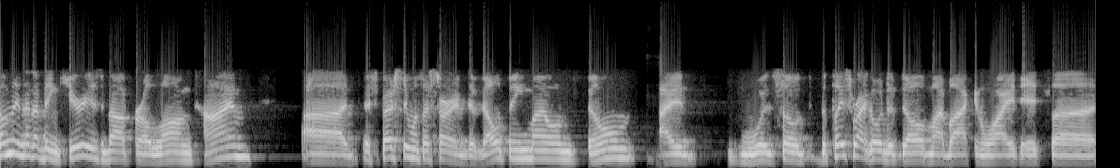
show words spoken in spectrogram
something that I've been curious about for a long time. Uh, especially once I started developing my own film, I was so the place where I go to develop my black and white. It's uh,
